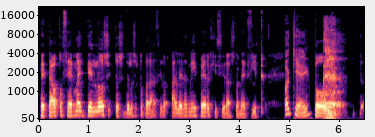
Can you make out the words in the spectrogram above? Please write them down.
πετάω το θέμα εντελώς εκτό εντελώ από το παράθυρο. Αλλά είδα μια υπέροχη σειρά στο Netflix. Οκ. το, το,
